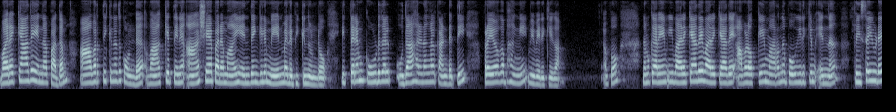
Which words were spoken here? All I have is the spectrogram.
വരയ്ക്കാതെ എന്ന പദം ആവർത്തിക്കുന്നത് കൊണ്ട് വാക്യത്തിന് ആശയപരമായി എന്തെങ്കിലും മേന്മ ലഭിക്കുന്നുണ്ടോ? ഇത്തരം കൂടുതൽ ഉദാഹരണങ്ങൾ കണ്ടെത്തി പ്രയോഗഭംഗി വിവരിക്കുക. അപ്പോൾ നമുക്കറിയാം ഈ വരയ്ക്കാതെ വരയ്ക്കാതെ അവളൊക്കെ മറന്നു പോയിരിക്കും എന്ന് ഫിസയുടെ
